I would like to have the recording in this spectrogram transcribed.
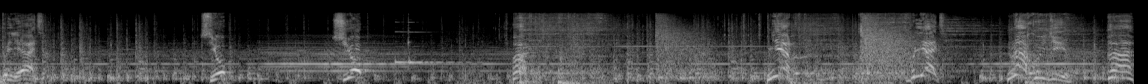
Блять! Съеб! Съеб! А! Нет! Нахуй иди! А,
